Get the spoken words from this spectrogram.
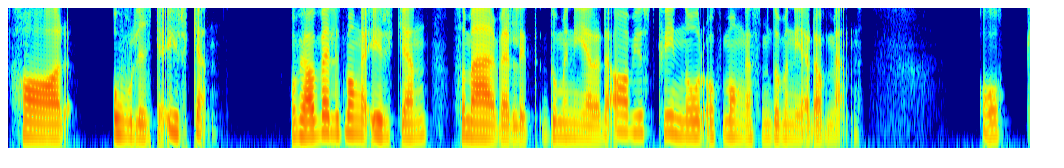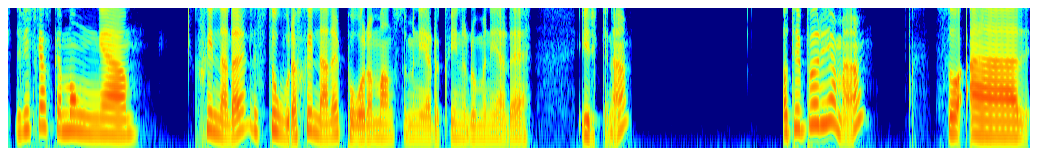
har olika yrken. Och vi har väldigt många yrken som är väldigt dominerade av just kvinnor och många som är dominerade av män. Och det finns ganska många skillnader, eller stora skillnader på de mansdominerade och kvinnodominerade yrkena. Och till att börja med så är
